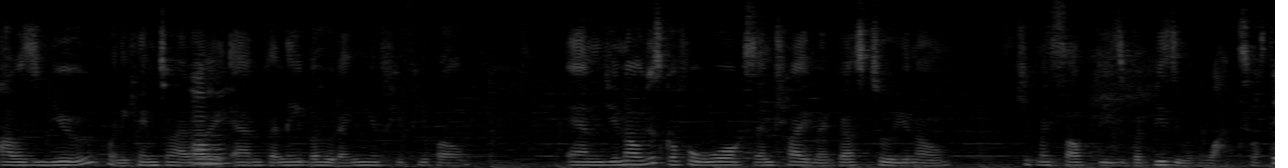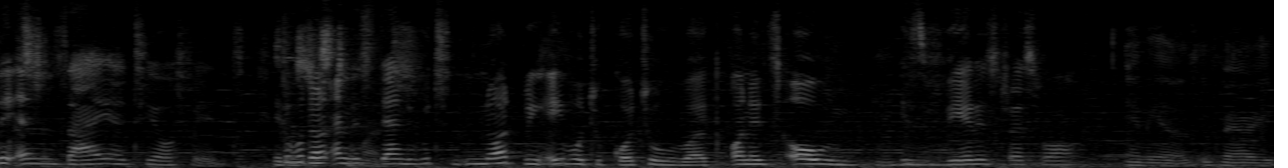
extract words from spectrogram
I was new when it came to Harare mm-hmm. and the neighborhood. I knew a few people, and you know, just go for walks and try my best to you know keep myself busy, but busy with what? The the anxiety of it. It People don't understand which not being able to go to work on its own Mm-hmm. is very stressful. It is very.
